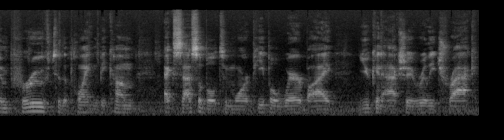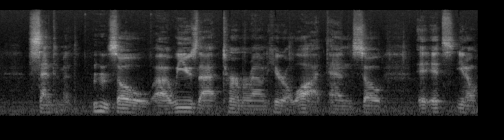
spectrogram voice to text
improved to the point and become accessible to more people whereby you can actually really track sentiment. Mm-hmm. So uh, we use that term around here a lot. And so it, it's, you know,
